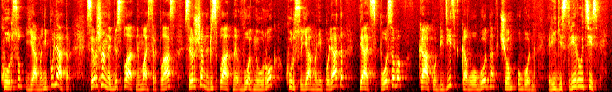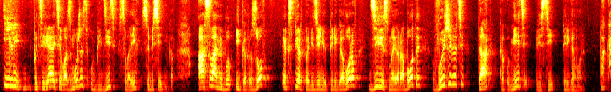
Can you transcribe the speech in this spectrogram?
курсу «Я манипулятор». Совершенно бесплатный мастер-класс, совершенно бесплатный вводный урок курсу «Я манипулятор». Пять способов как убедить кого угодно в чем угодно. Регистрируйтесь или потеряете возможность убедить своих собеседников. А с вами был Игорь Рызов, эксперт по ведению переговоров. Девиз моей работы – вы живете так, как умеете вести переговоры. Пока!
